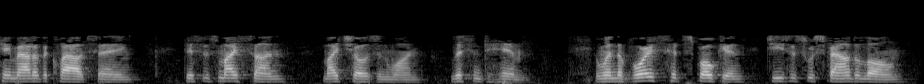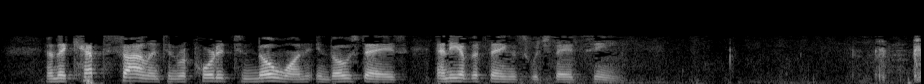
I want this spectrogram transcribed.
came out of the cloud saying, This is my son, my chosen one. Listen to him. And when the voice had spoken, Jesus was found alone and they kept silent and reported to no one in those days any of the things which they had seen.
